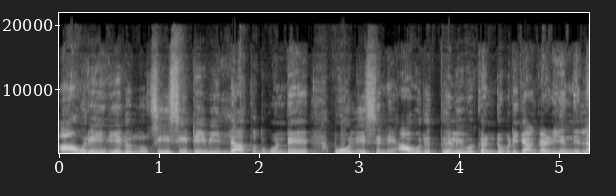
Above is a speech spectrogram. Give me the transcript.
ആ ഒരു ഏരിയയിലൊന്നും സി സി ടി വി ഇല്ലാത്തത് കൊണ്ട് പോലീസിന് ആ ഒരു തെളിവ് കണ്ടുപിടിക്കാൻ കഴിയുന്നില്ല.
